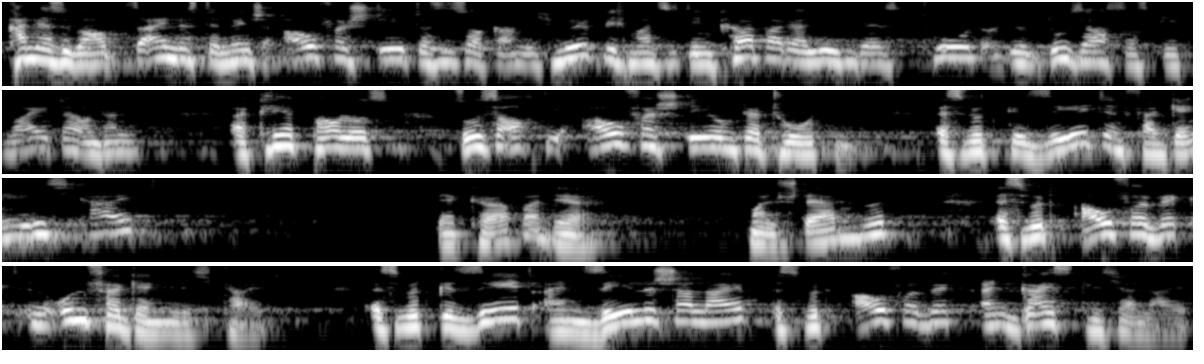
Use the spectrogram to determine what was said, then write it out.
kann es überhaupt sein, dass der Mensch aufersteht? Das ist auch gar nicht möglich. Man sieht den Körper da liegen, der ist tot und du sagst, das geht weiter. Und dann erklärt Paulus, so ist auch die Auferstehung der Toten. Es wird gesät in Vergänglichkeit, der Körper, der mal sterben wird. Es wird auferweckt in Unvergänglichkeit. Es wird gesät ein seelischer Leib, es wird auferweckt ein geistlicher Leib.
